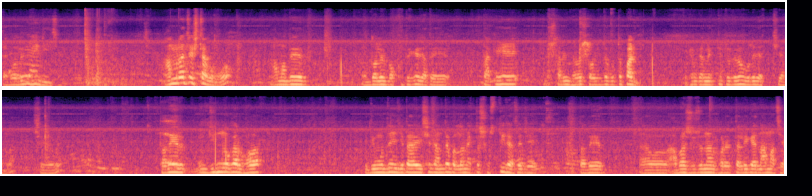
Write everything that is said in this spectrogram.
তাকে অলরেডি দিয়ে দিয়েছে। আমরা চেষ্টা করব আমাদের দলের পক্ষ থেকে যাতে তাকে শারীরিকভাবে সহযোগিতা করতে পারি। এখানকার নেতৃত্বদেরও বলে যাচ্ছি আমরা সেইভাবে তাদের জীর্ণকার ঘর ইতিমধ্যে যেটা এসে জানতে পারলাম, একটা স্বস্তির আছে যে তাদের আবাস যোজনার ঘরের তালিকায় নাম আছে।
